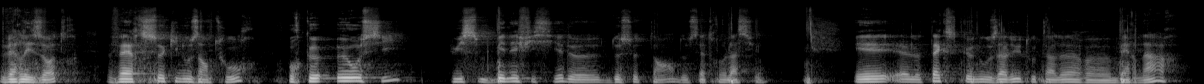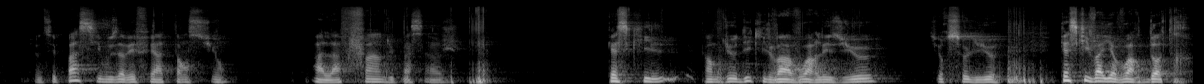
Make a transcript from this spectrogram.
vers les autres, vers ceux qui nous entourent, pour que eux aussi puissent bénéficier de, ce temps, de cette relation. Et le texte que nous a lu tout à l'heure euh, Bernard, je ne sais pas si vous avez fait attention à la fin du passage. Qu'est-ce qu'il, quand Dieu dit qu'il va avoir les yeux sur ce lieu, qu'est-ce qu'il va y avoir d'autre?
